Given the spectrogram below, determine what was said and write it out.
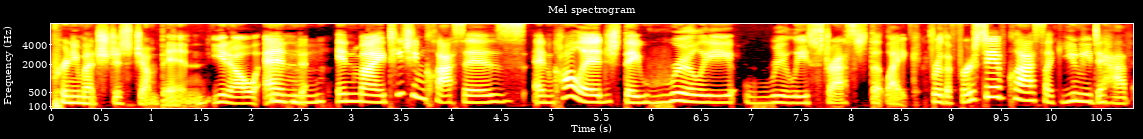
pretty much just jump in, you know? And mm-hmm. in my teaching classes and college, they really, really stressed that, like, for the first day of class, like, you need to have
